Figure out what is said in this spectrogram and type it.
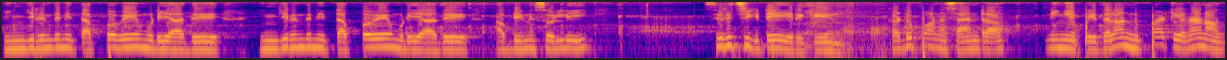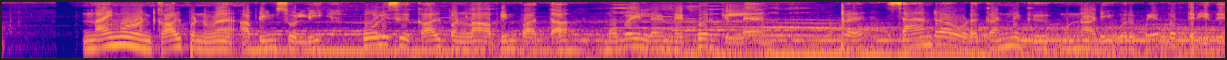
இங்கிருந்து நீ தப்பவே முடியாது. இங்கிருந்து நீ தப்பவே முடியாது. அப்படின்னு சொல்லி சிரிச்சுக்கிட்டே இருக்கு. கடுப்பான சாண்ட்ரா நீங்கள் இப்போ இதெல்லாம் நிப்பாட்டலைன்னா நான் நைன் ஒன் ஒன் கால் பண்ணுவேன் அப்படின்னு சொல்லி போலீஸுக்கு கால் பண்ணலாம் அப்படின்னு பார்த்தா மொபைலில் நெட்வொர்க் இல்லை. அப்போ சாண்ட்ராவோட கண்ணுக்கு முன்னாடி ஒரு பேப்பர் தெரியுது.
